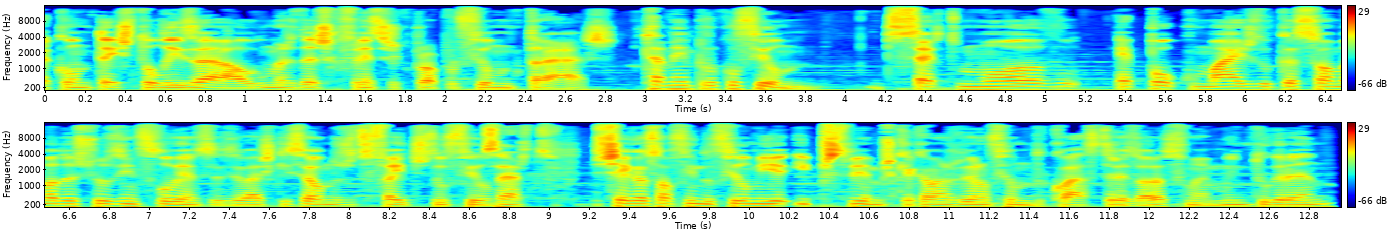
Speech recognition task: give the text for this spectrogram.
a, a contextualizar algumas das referências que o próprio filme traz. Também porque o filme, de certo modo, é pouco mais do que a soma das suas influências. Eu acho que isso é um dos defeitos do filme. Certo. Chega-se ao fim do filme e, percebemos que acabamos de ver um filme de quase 3 horas, o filme é muito grande,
